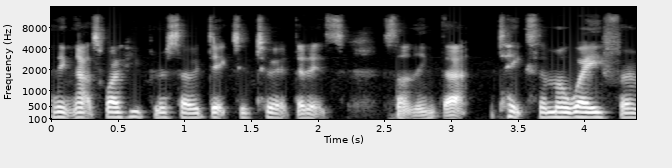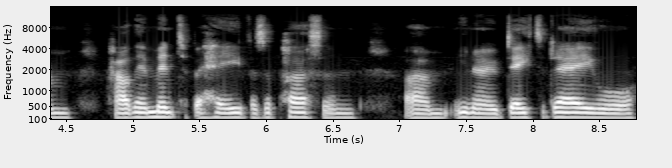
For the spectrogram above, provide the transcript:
I think that's why people are so addicted to it that it's something that takes them away from how they're meant to behave as a person, um, you know, day to day, or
